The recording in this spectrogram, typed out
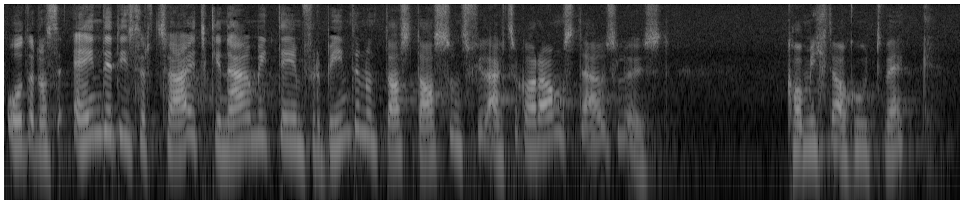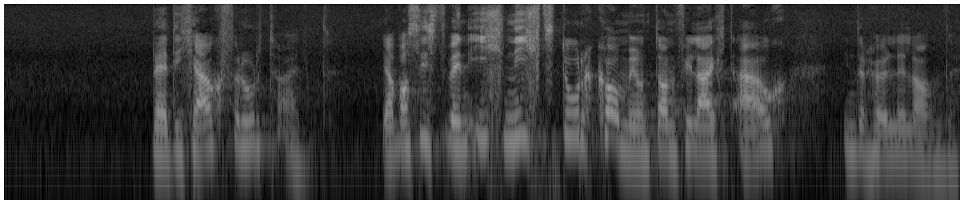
oder das Ende dieser Zeit genau mit dem verbinden und dass das uns vielleicht sogar Angst auslöst. Komme ich da gut weg? Werde ich auch verurteilt? Ja, was ist, wenn ich nicht durchkomme und dann vielleicht auch in der Hölle lande?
